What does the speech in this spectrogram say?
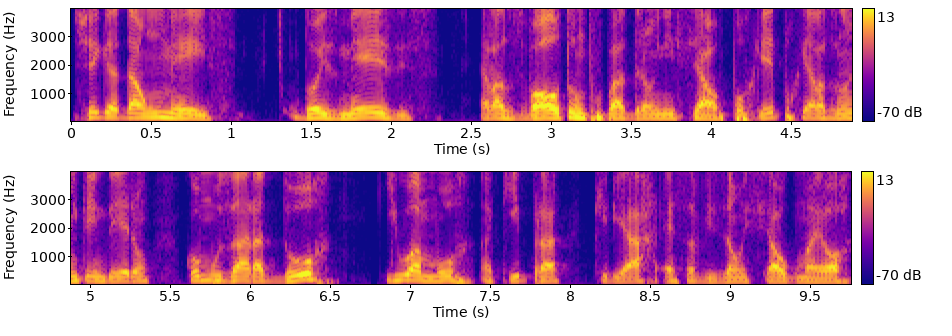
Chega a dar um mês, dois meses, elas voltam para o padrão inicial. Por quê? Porque elas não entenderam como usar a dor e o amor aqui para criar essa visão, esse algo maior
